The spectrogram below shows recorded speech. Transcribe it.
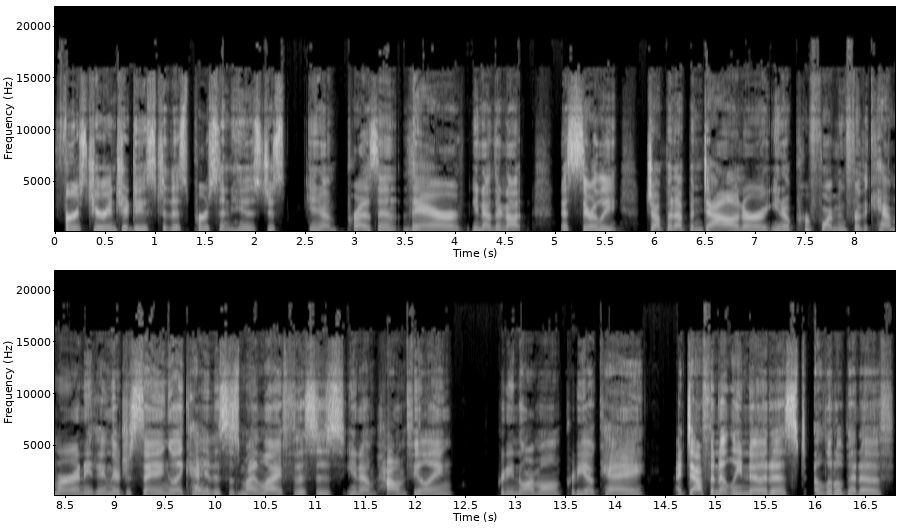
first you're introduced to this person who's just you know, present there. You know, they're not necessarily jumping up and down or, you know, performing for the camera or anything. They're just saying, like, hey, this is my life. This is, you know, how I'm feeling pretty normal, pretty okay. I definitely noticed a little bit of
